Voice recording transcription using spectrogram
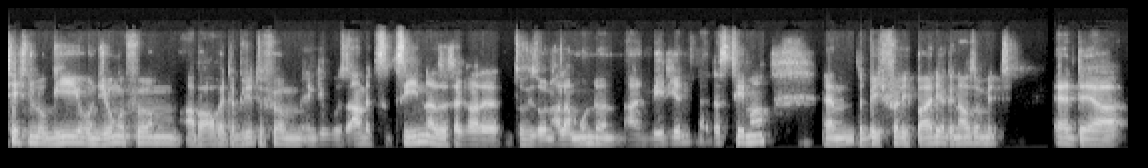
Technologie und junge Firmen, aber auch etablierte Firmen in die USA mitzuziehen. Also ist ja gerade sowieso in aller Munde und in allen Medien äh, das Thema. Ähm, da bin ich völlig bei dir, genauso mit äh, der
